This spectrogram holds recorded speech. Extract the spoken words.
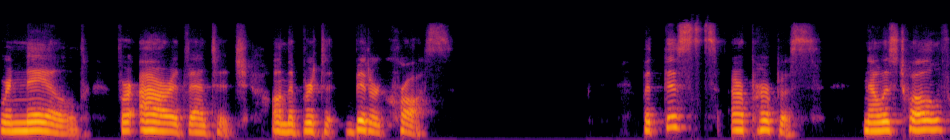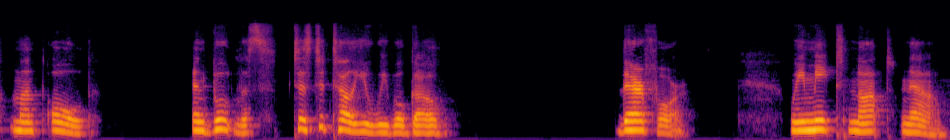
were nailed for our advantage on the bitter cross. But this our purpose now is 12 month old, and bootless, tis to tell you we will go. Therefore, we meet not now.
